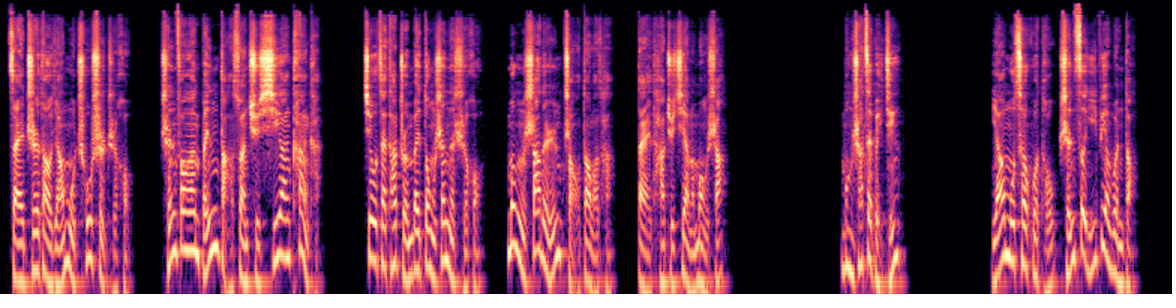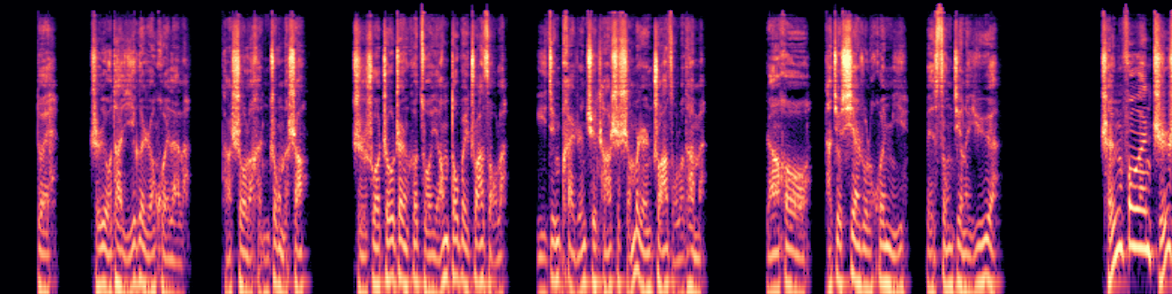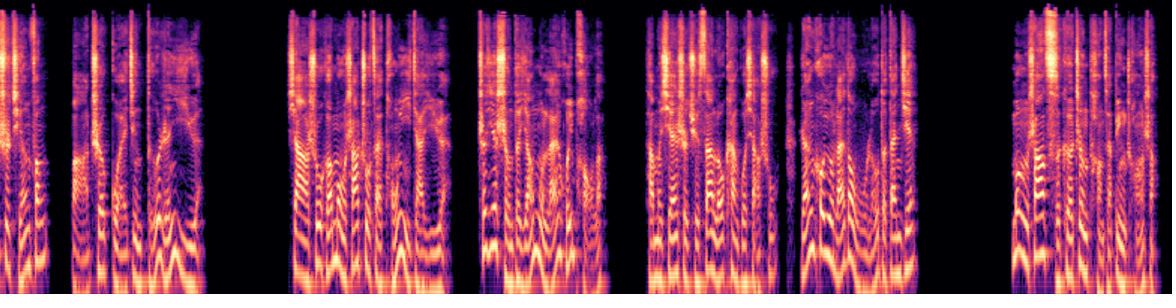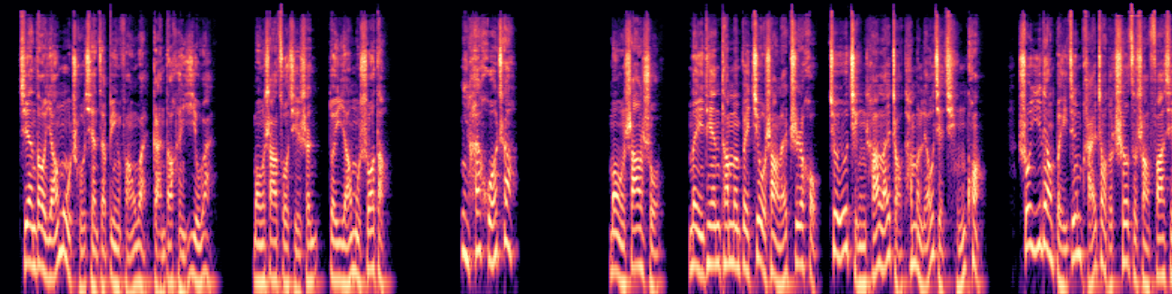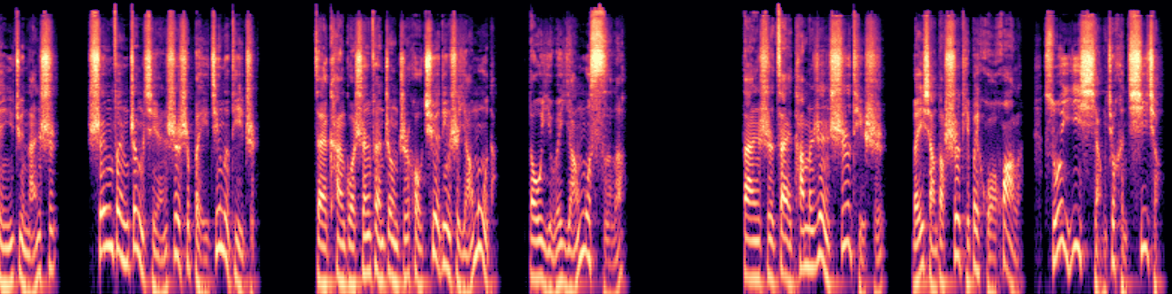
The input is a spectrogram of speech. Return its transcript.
在知道杨木出事之后，陈方安本打算去西安看看，就在他准备动身的时候，孟莎的人找到了他，带他去见了孟莎。孟莎在北京。杨木侧过头，神色一变，问道：“对，只有他一个人回来了。他受了很重的伤，只说周震和左阳都被抓走了，已经派人去查是什么人抓走了他们。然后他就陷入了昏迷，被送进了医院。”陈峰安直视前方，把车拐进德仁医院。夏叔和孟莎住在同一家医院，这也省得杨木来回跑了。他们先是去三楼看过夏书，然后又来到五楼的单间。孟莎此刻正躺在病床上，见到杨木出现在病房外，感到很意外。孟莎坐起身，对杨木说道：“你还活着？”孟莎说：“那天他们被救上来之后，就有警察来找他们了解情况，说一辆北京牌照的车子上发现一具男尸，身份证显示是北京的地址。在看过身份证之后，确定是杨木的。”都以为杨木死了，但是在他们认尸体时，没想到尸体被火化了，所以一想就很蹊跷。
